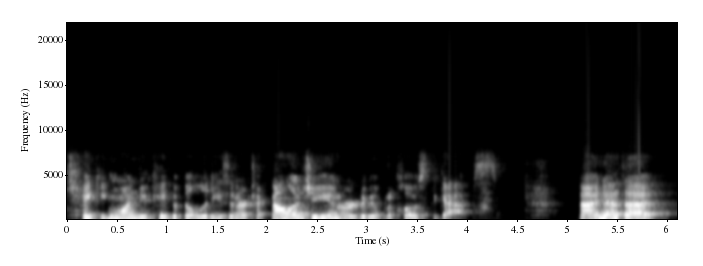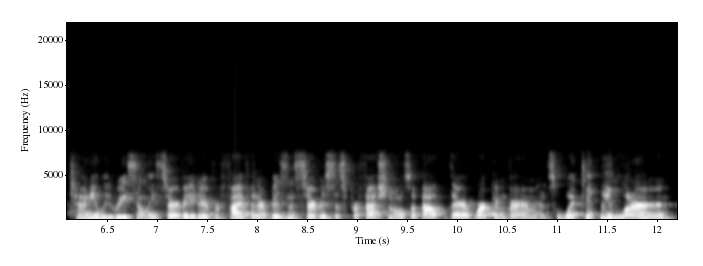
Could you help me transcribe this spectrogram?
taking on new capabilities in our technology in order to be able to close the gaps. Now, I know that, Tony, we recently surveyed over 500 business services professionals about their work environments. What did we learn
